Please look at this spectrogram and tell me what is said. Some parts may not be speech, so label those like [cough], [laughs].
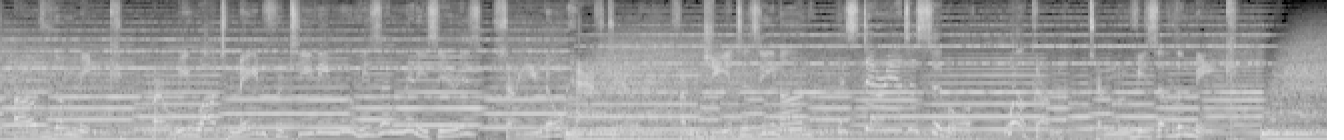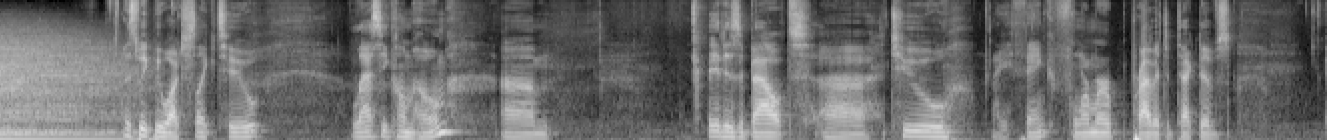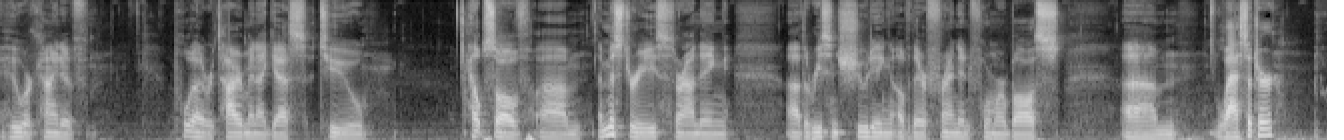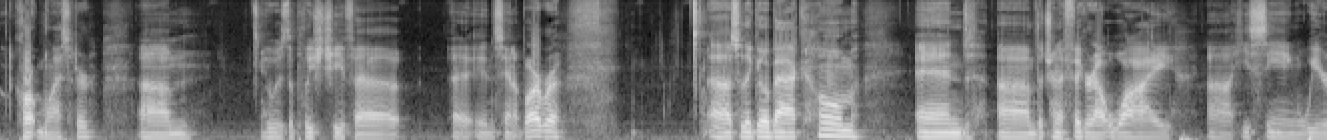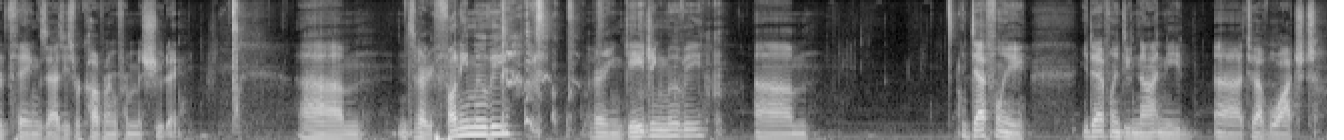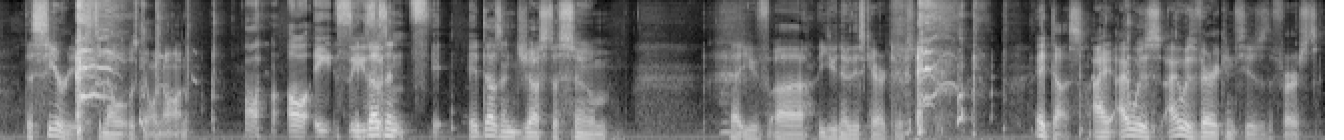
of the Meek, where we watch made for TV movies and miniseries so you don't have to. From Gia to Zenon, Hysteria to Sybil, welcome to Movies of the Meek. This week we watched Psych 2, Lassie Come Home. Um, it is about uh, two, I think, former private detectives who were kind of pulled out of retirement, I guess, to help solve um, a mystery surrounding uh, the recent shooting of their friend and former boss, um, Lassiter, Carlton Lassiter, um, who was the police chief uh, uh, in Santa Barbara. Uh, so they go back home and um, they're trying to figure out why uh, he's seeing weird things as he's recovering from the shooting. Um, it's a very funny movie, a [laughs] very engaging movie. Um, definitely, you definitely do not need uh, to have watched the series to know what was going on. all, [laughs] all eight seasons. It doesn't. It, it doesn't just assume that you've uh, you know these characters. [laughs] it does. I, I was I was very confused the first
